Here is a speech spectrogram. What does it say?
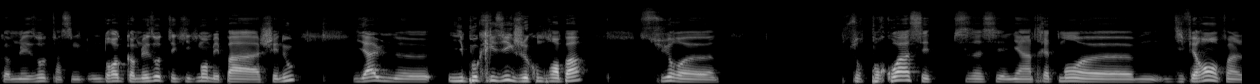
comme les autres, enfin, c'est une, drogue comme les autres, techniquement, mais pas chez nous. Il y a une, hypocrisie que je comprends pas sur, sur pourquoi c'est il y a un traitement différent. Enfin,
